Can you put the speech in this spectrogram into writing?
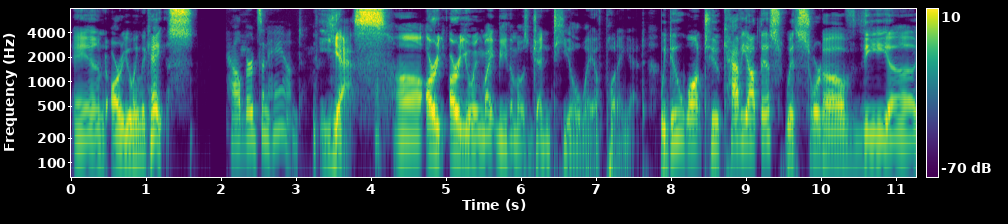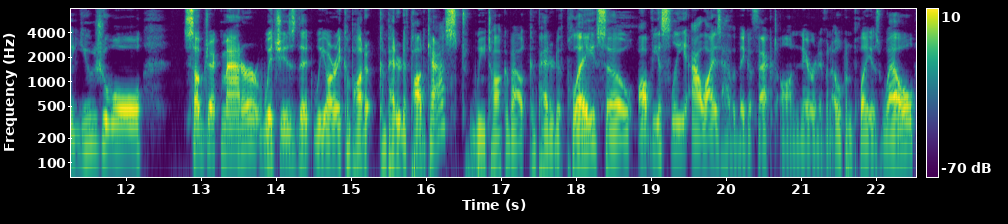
and arguing the case. Halberds in hand. Yes, uh, ar- arguing might be the most genteel way of putting it. We do want to caveat this with sort of the uh, usual subject matter, which is that we are a compo- competitive podcast. We talk about competitive play, so obviously allies have a big effect on narrative and open play as well.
